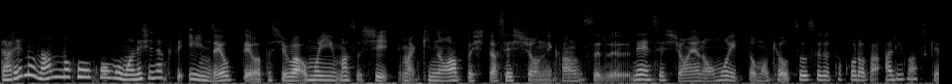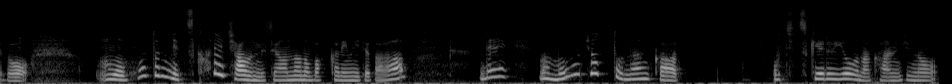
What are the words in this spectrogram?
誰の何の方法も真似しなくていいんだよって私は思いますし、まあ、昨日アップしたセッションに関するねセッションへの思いとも共通するところがありますけどもう本当にね疲れちゃうんですよあんなのばっかり見てたら。で、まあ、もうちょっとなんか落ち着けるような感じの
